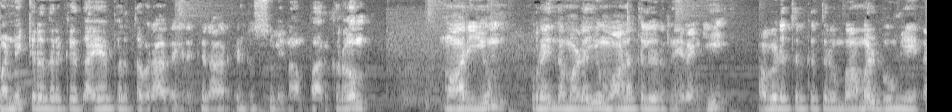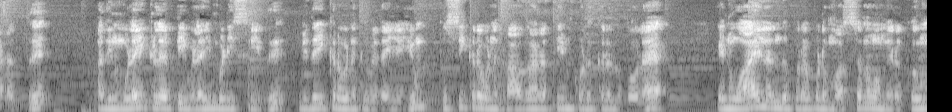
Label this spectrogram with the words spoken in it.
மன்னிக்கிறதற்கு தயப்பெருத்தவராக இருக்கிறார் என்று சொல்லி நாம் பார்க்கிறோம். மாரியும் உறைந்த மழையும் வானத்திலிருந்து இறங்கி அவ்விடத்திற்கு திரும்பாமல் பூமியை நடத்து அதன் முளை கிளப்பி விளையும்படி செய்து விதைக்கிறவனுக்கு விதையையும் புசிக்கிறவனுக்கு ஆகாரத்தையும் கொடுக்கிறது போல என் வாயிலிருந்து புறப்படும் வசனமும் இருக்கும்.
